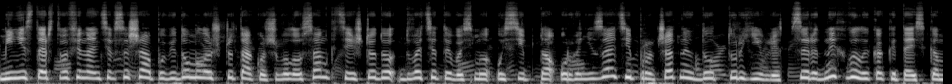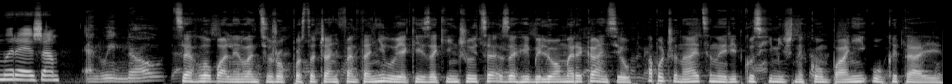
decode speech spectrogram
Міністерство фінансів США повідомило, що також ввело санкції щодо 28 осіб та організацій, причетних до торгівлі. Серед них велика китайська мережа. Це глобальний ланцюжок постачань фентанілу, який закінчується загибелю американців, а починається нерідко з хімічних компаній у Китаї.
